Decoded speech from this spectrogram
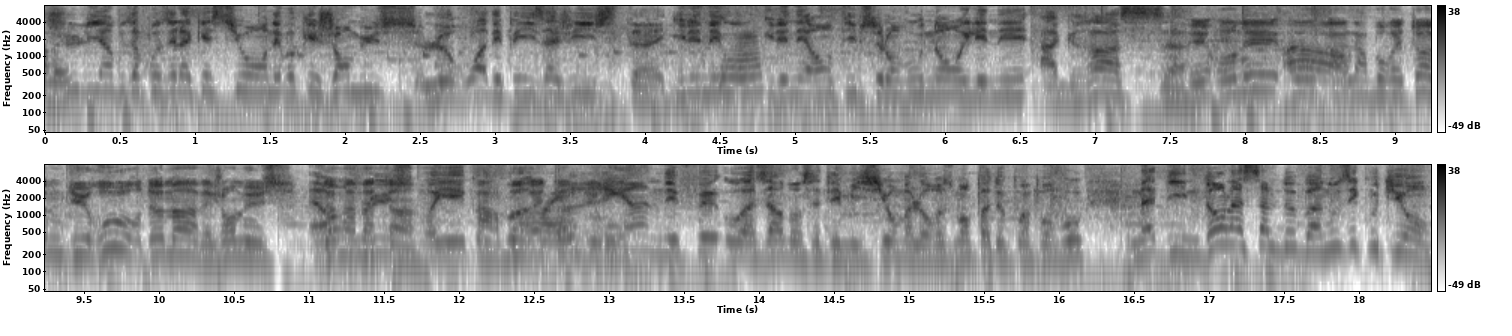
Ah, ouais. Julien vous a posé la question. On évoquait Jean Mus, le roi des paysagistes. Il est né où Mhm. Il est né à Antibes, selon vous Non, il est né à Grasse. Et on est au- Ah. à l'arboretum du Rour demain avec Jean Mus. Et en Demain plus, matin. Vous voyez, comme quoi, Arboretum du Rour. rien n'est fait au hasard dans cette émission. Malheureusement, pas de points pour vous. Nadine, dans la salle de bain, nous écoutions.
